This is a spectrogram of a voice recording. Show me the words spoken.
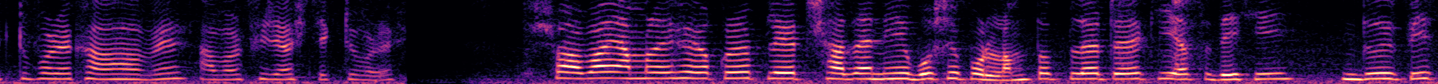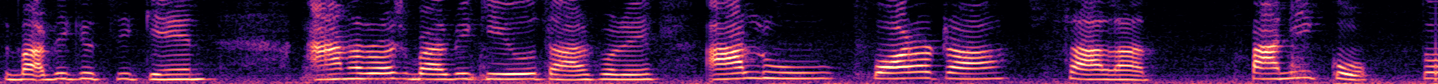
একটু পরে খাওয়া হবে আবার ফিরে আসছে একটু পরে। সবাই আমরা এভাবে করে প্লেট সাজায় নিয়ে বসে পড়লাম। তো প্লেটে কি আছে দেখি? দুই পিস বারবিকিউ চিকেন আনারস বারবিকিউ তারপরে আলু পরোটা সালাদ পানি কোক তো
